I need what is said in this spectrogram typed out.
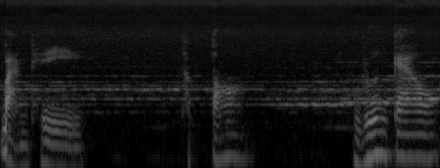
Bạn thì thật to vươn cao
